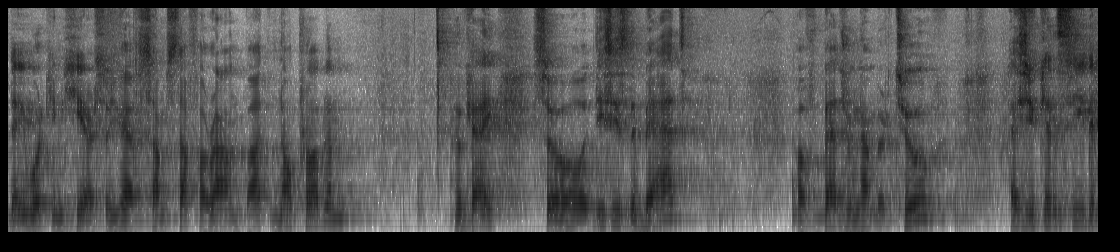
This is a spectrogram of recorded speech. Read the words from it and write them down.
they work in here, so you have some stuff around, but no problem. Okay, so this is the bed of bedroom number two. As you can see, the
